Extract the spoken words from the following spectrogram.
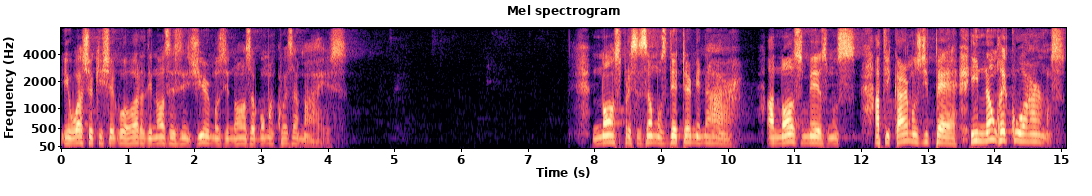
Eu acho que chegou a hora de nós exigirmos de nós alguma coisa a mais. Nós precisamos determinar a nós mesmos a ficarmos de pé e não recuarmos.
